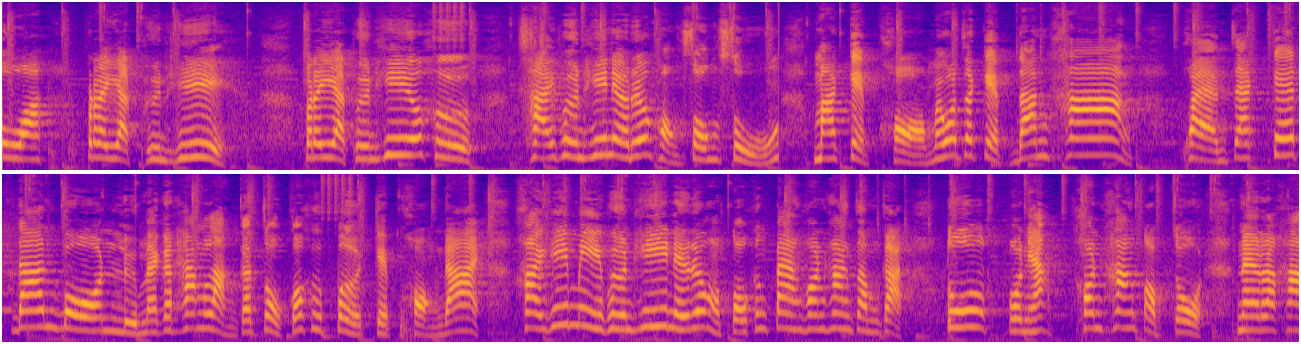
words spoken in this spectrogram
ตัวประหยัดพื้นที่ ประหยัดพื้นที่ก็คือใช้พื้นที่ในเรื่องของทรงสูง มาเก็บของไม่ว่าจะเก็บด้านข้าง แขวนแจ็คเก็ตด้านบน หรือแม้กระทั่งหลังกระจกก็คือเปิดเก็บของได้ ใครที่มีพื้นที่ในเรื่องของโต๊ะเครื่องแป้งค่อนข้างจำกัด ตู้ตัวเนี้ยค่อนข้างตอบโจทย์ในราคา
